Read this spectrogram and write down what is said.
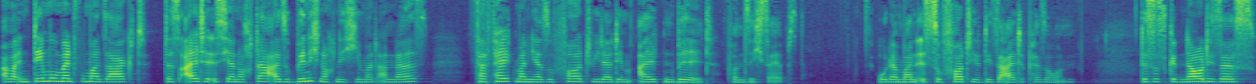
aber in dem Moment, wo man sagt, das Alte ist ja noch da, also bin ich noch nicht jemand anders, verfällt man ja sofort wieder dem alten Bild von sich selbst oder man ist sofort wieder diese alte Person. Das ist genau dieses,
